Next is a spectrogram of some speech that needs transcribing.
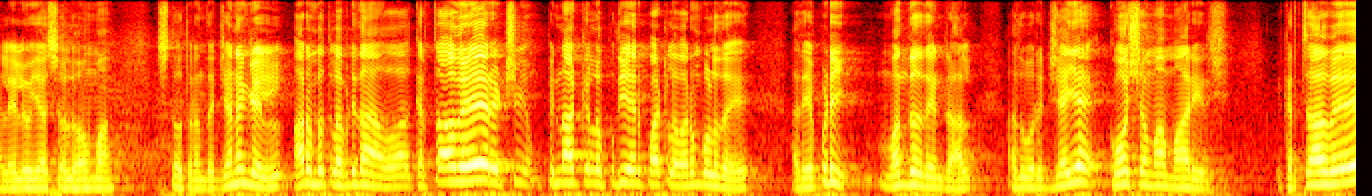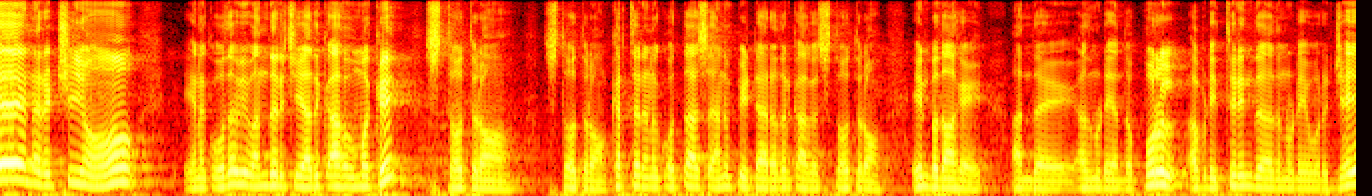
அல்லேலூயா சொல்லுவோமா? ஸ்தோத்திரம். இந்த ஜனங்கள் ஆரம்பத்தில் அப்படிதான் கர்த்தாவே ரட்சியும். பின்னாட்களில் புதிய ஏற்பாட்டில் வரும் பொழுது அது எப்படி வந்தது என்றால் அது ஒரு ஜெய கோஷமாக மாறிடுச்சு கர்த்தாவே என்ன ரட்சியும் எனக்கு உதவி வந்துருச்சு அதுக்காக உமக்கு ஸ்தோத்திரம். ஸ்தோத்திரம். கர்த்தர் எனக்கு ஒத்தாசை அனுப்பிட்டார் அதற்காக ஸ்தோத்திரம் என்பதாக அந்த அதனுடைய அந்த பொருள் அப்படி தெரிந்து அதனுடைய ஒரு ஜெய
